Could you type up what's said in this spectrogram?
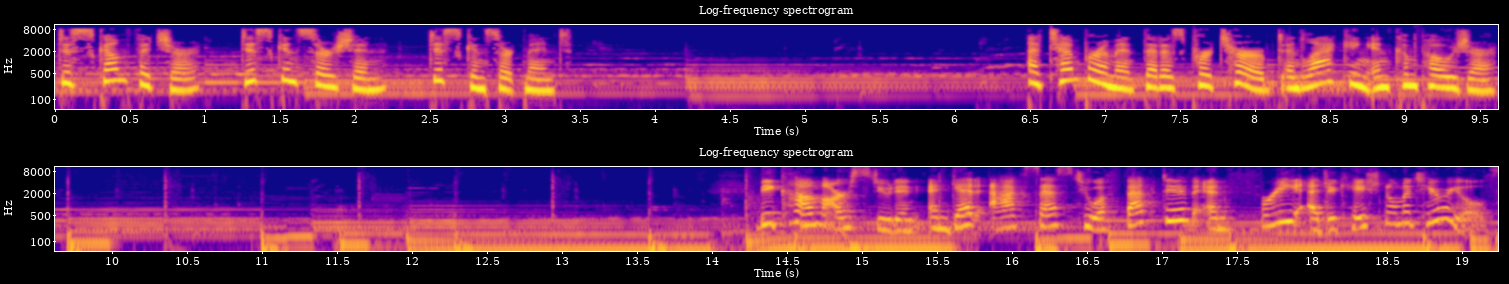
Discomfiture, disconcertion, disconcertment. A temperament that is perturbed and lacking in composure. Become our student and get access to effective and free educational materials.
